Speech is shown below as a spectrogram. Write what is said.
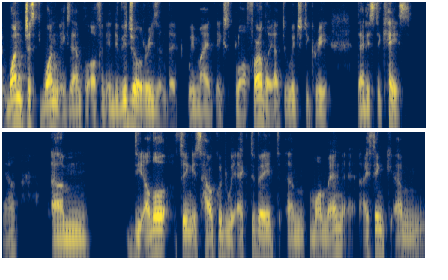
one just one example of an individual reason that we might explore further yeah to which degree that is the case yeah? Um, the other thing is how could we activate um, more men? I think um,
